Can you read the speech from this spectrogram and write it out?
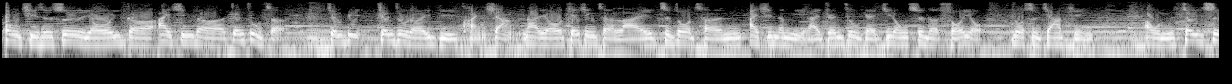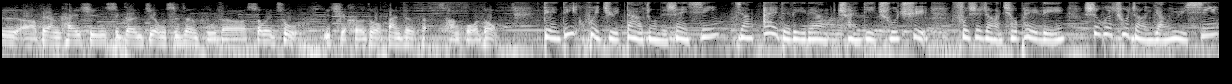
共其实是由一个爱心的捐助者捐币捐助了一笔款项，那由天行者来制作成爱心的米来捐助给基隆市的所有弱势家庭。啊，我们这一次呃非常开心，是跟基隆市政府的社会处一起合作办这场活动。点滴汇聚大众的善心，将爱的力量传递出去。副市长邱佩玲、社会处长杨玉新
